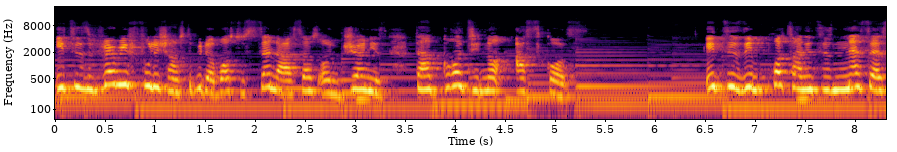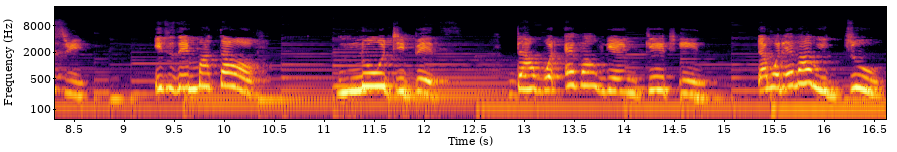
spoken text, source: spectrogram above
it is very foolish and stupid of us to send ourselves on journeys that God did not ask us. It is important, it is necessary. It is a matter of no debate that whatever we engage in, that whatever we do,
